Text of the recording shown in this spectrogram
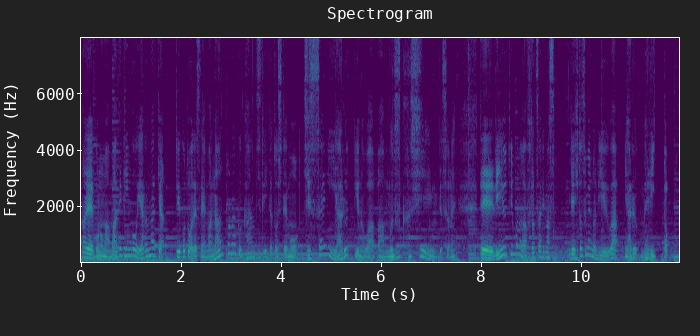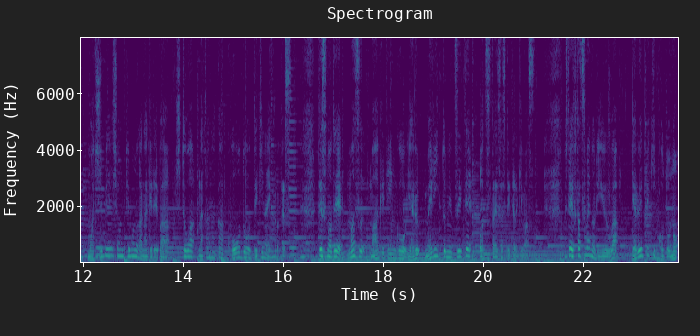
なので、このまあマーケティングをやらなきゃっていうことはですね、まあ、なんとなく感じていたとしても、実際にやるっていうのは、まあ、難しいんですよね。で、理由というものが2つあります。で、1つ目の理由は、やるメリット。モチベーションというものがなければ、人はなかなか行動できないからです。ですので、まず、マーケティングをやるメリットについてお伝えさせていただきます。そして2つ目の理由は、やるべきことの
